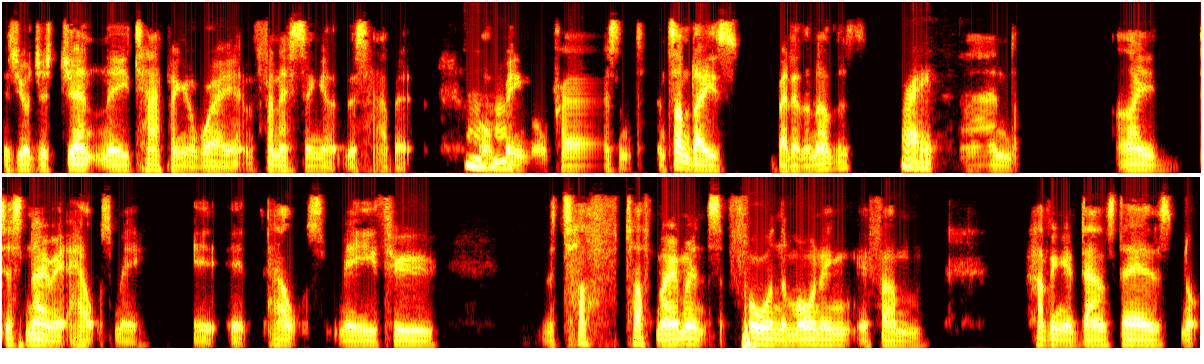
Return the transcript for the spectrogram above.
Because you're just gently tapping away and finessing at this habit or Uh-huh. being more present. And some days better than others. Right. And I just know it helps me. It, it helps me through the tough, tough moments at four in the morning if I'm having a downstairs, not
